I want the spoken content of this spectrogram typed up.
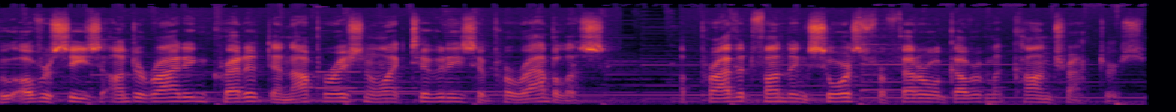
who oversees underwriting, credit, and operational activities at Parabilis, a private funding source for federal government contractors.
